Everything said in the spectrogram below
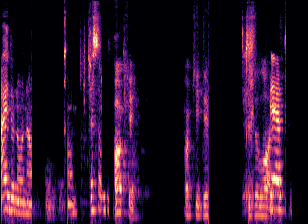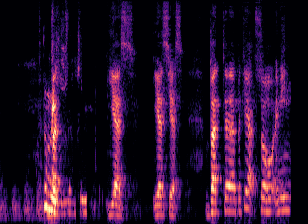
I don't know now. So Okay, okay, there- there's a lot. there too But- Yes, yes, yes. But uh, but yeah, so I mean,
